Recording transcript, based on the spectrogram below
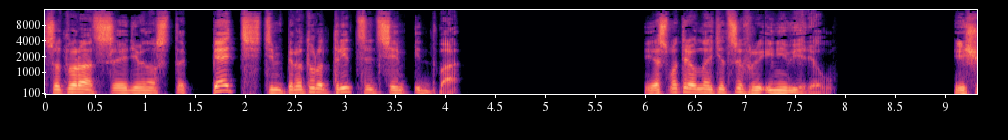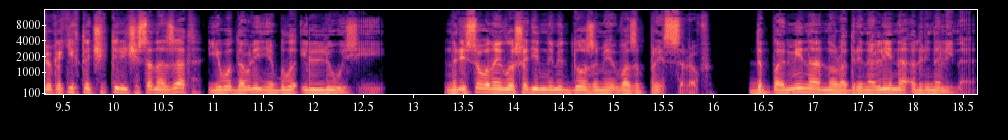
сатурация 95, температура 37,2. Я смотрел на эти цифры и не верил. Еще каких-то четыре часа назад его давление было иллюзией, нарисованной лошадиными дозами вазопрессоров, допамина, норадреналина, адреналина.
